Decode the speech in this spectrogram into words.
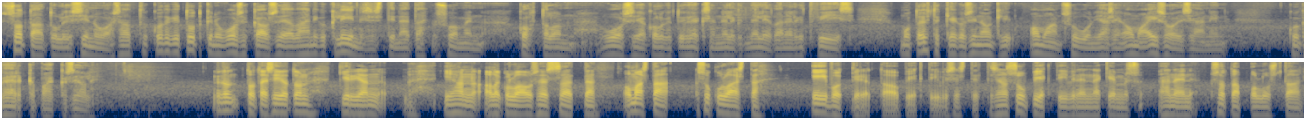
sota tuli sinua? Sä oot kuitenkin tutkinut vuosikausia vähän niin kuin kliinisesti näitä Suomen kohtalon vuosia 39, 44 tai 45. Mutta yhtäkkiä kun siinä onkin oman suvun jäsen, oma isoisä, niin kuinka herkkä paikka se oli? No, totesin jo tuon kirjan ihan alkulauseessa, että omasta sukulaista ei voi kirjoittaa objektiivisesti, että se on subjektiivinen näkemys hänen sotapolustaan.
